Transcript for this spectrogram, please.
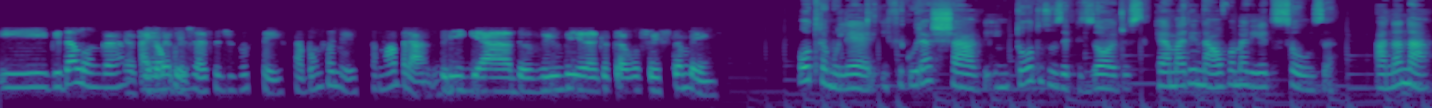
E vida longa aí ao projeto de vocês, tá bom, Vanessa? Um abraço. Obrigada, viu, Bianca, para vocês também. Outra mulher e figura-chave em todos os episódios é a Marinalva Maria de Souza, a Naná,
